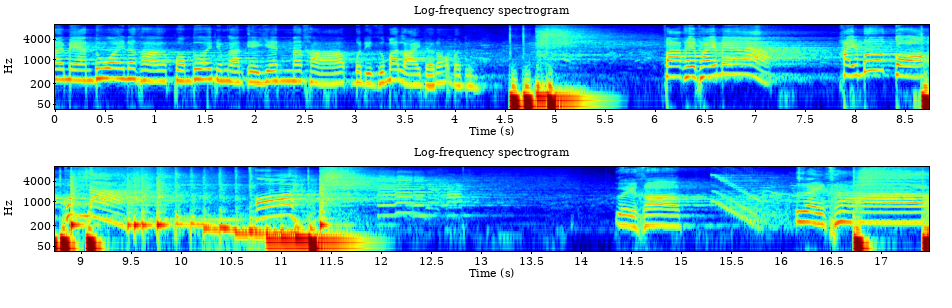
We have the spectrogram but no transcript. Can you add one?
นายแมนด้วยนะคะ พร้อมด้วยทีมงานเอเย่นนะคะบัดดีคือมาลายเดี๋ยวเนาะบัดดีฝากให้ไพ่แม่ให้มือกอกคุณน่า โอ้ยเอ้ยครับ เอื่อยครับ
